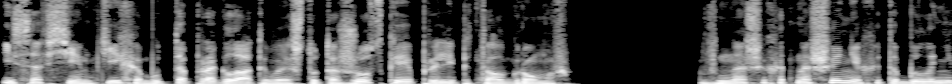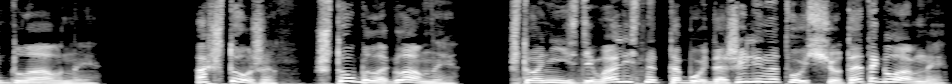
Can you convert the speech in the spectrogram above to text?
И совсем тихо, будто проглатывая что-то жесткое, пролепетал Громов. «В наших отношениях это было не главное». «А что же? Что было главное? Что они издевались над тобой, дожили на твой счет, это главное?»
